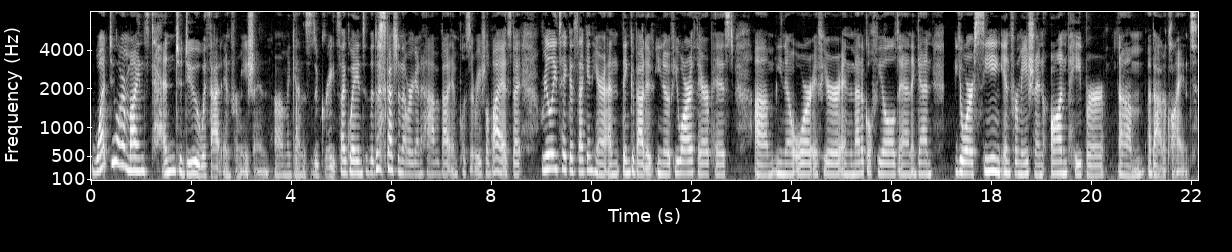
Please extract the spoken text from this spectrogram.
what do our minds tend to do with that information? Um, again, this is a great segue into the discussion that we're going to have about implicit racial bias, but really take a second here and think about if, you know, if you are a therapist, um, you know, or if you're in the medical field and again, you're seeing information on paper um, about a client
